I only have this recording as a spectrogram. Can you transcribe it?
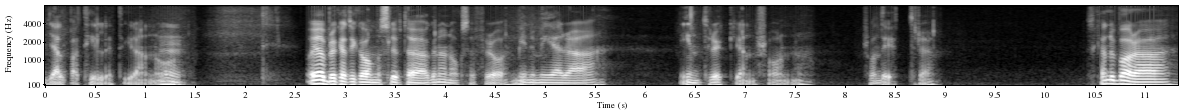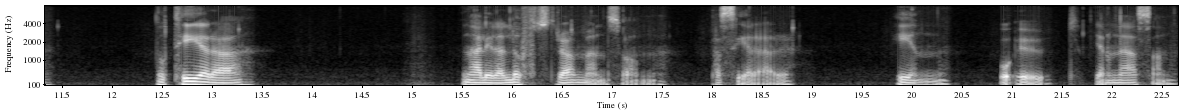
hjälpa till lite grann. Och, Mm. och jag brukar tycka om att sluta ögonen också för att minimera intrycken från, från det yttre. Så kan du bara notera den här lilla luftströmmen som passerar in och ut genom näsan.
